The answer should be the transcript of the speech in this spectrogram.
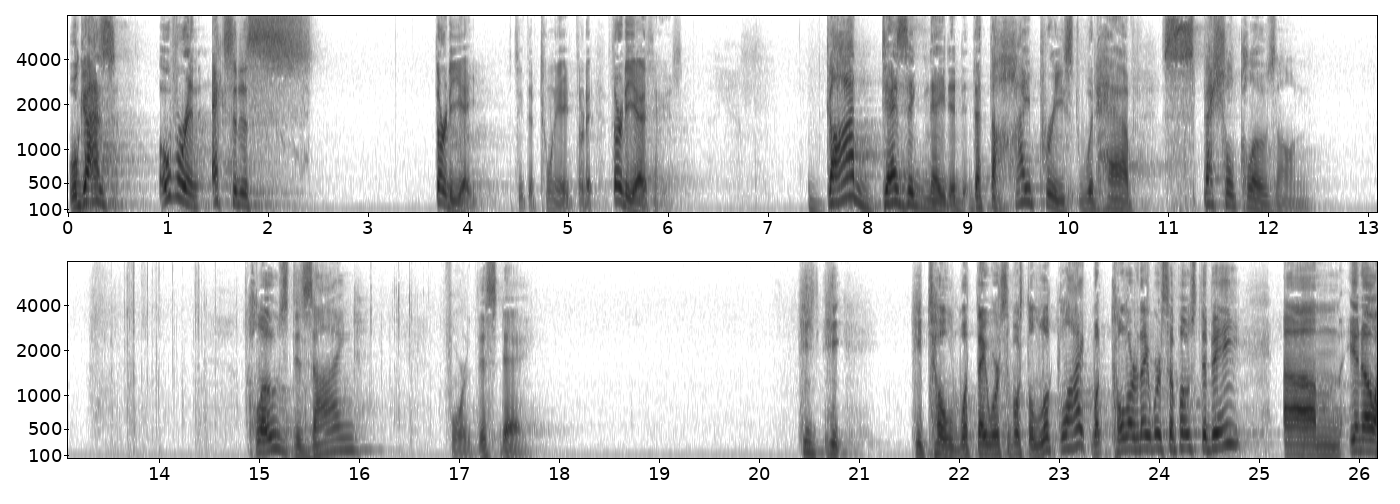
Well, guys, over in Exodus 38, I think the 28, 38, 38, I think it is. God designated that the high priest would have special clothes on. Clothes designed for this day. He, he, he told what they were supposed to look like, what color they were supposed to be, um, you know,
